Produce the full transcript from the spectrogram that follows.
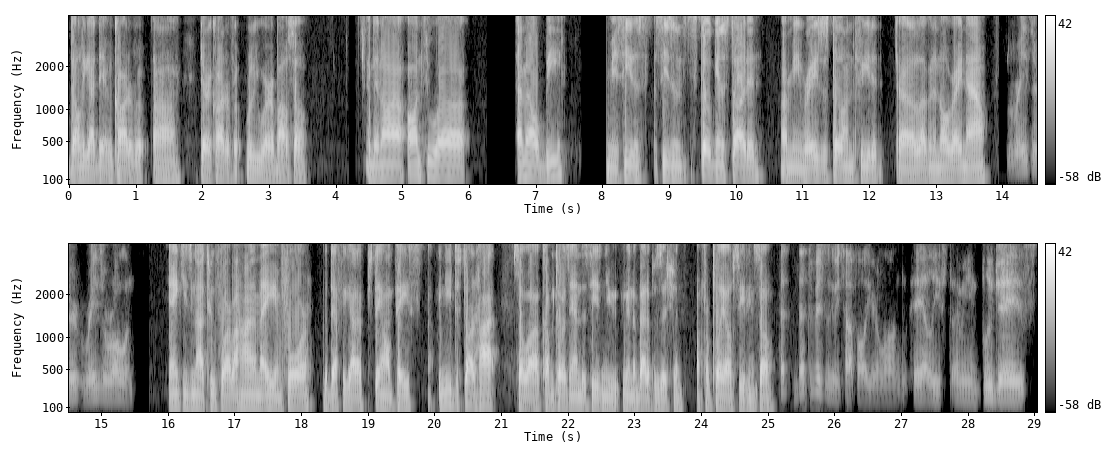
they only got David Carter, um, Derek Carter really worry about. So, and then uh, on to uh MLB. I mean, season season's still getting started. I mean, Rays are still undefeated. They're 11 and 0 right now. Razor, razor rolling. Yankees not too far behind them at eight and four, but definitely got to stay on pace. You need to start hot. So uh, come towards the end of the season, you, are in a better position for playoff seeding. So that, that division is gonna be tough all year long. At least, I mean, Blue Jays,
